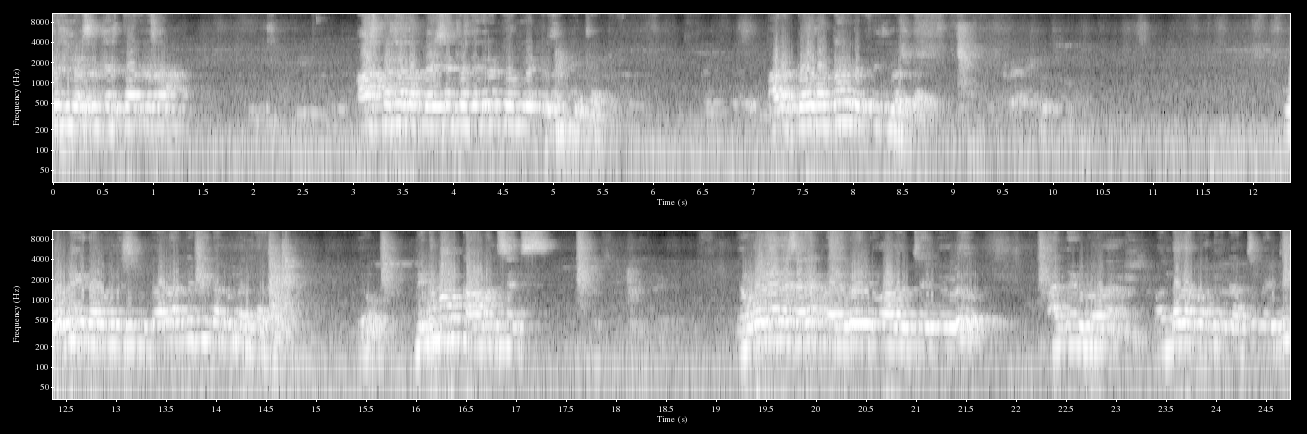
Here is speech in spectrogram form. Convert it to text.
ఫీజులు వసూలు చేస్తారు కదా. హాస్పిటల్లో పేషెంట్ల దగ్గర టోల్ గేట్ వసూలు చేస్తారు. ఆడ టోల్ అంటారు ఫీజులు వస్తారు ఓపీకి డబ్బులు తీసుకుంటారు అన్నింటికి డబ్బులు పెడతారు. మినిమం కామన్ సెన్స్ ఎవరైనా సరే ప్రైవేట్ వాళ్ళు వచ్చేటోడు అన్ని వందల కోట్లు ఖర్చు పెట్టి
